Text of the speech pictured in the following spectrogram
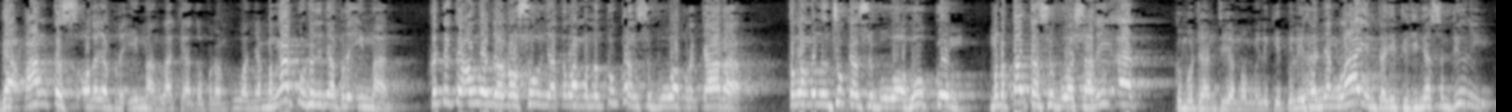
Gak pantas orang yang beriman, laki atau perempuan yang mengaku dirinya beriman. Ketika Allah dan Rasulnya telah menentukan sebuah perkara, telah menunjukkan sebuah hukum, menetapkan sebuah syariat, kemudian dia memiliki pilihan yang lain dari dirinya sendiri.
